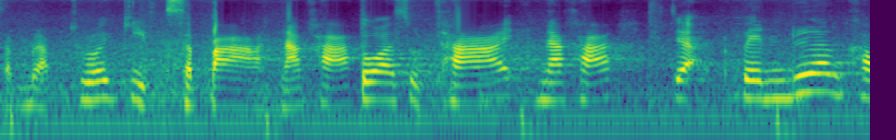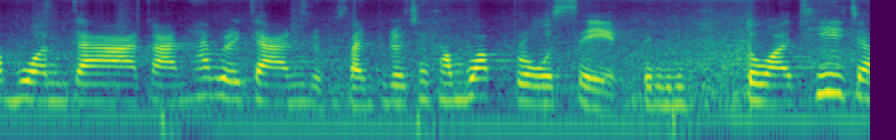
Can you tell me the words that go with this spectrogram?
สำหรับธุรกิจสปานะคะ ตัวสุดท้ายนะคะ จะเป็นเรื่องขบวนการการให้บริการหรือภาษาอังกฤษเราใช้คำว่า process เป็นตัวที่จะ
